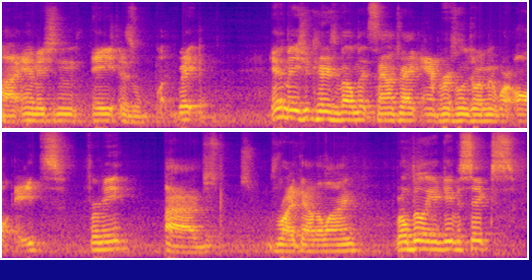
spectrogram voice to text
Uh, animation eight is great. Animation, character development, soundtrack, and personal enjoyment were all eights for me. Uh, just right down the line. World building, I gave a six.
